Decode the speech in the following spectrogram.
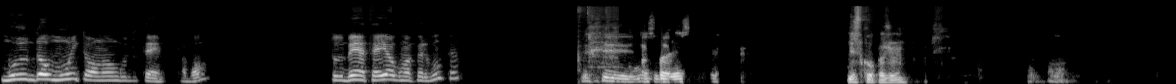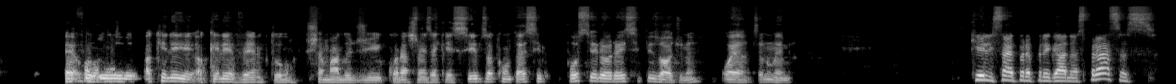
mudam muito ao longo do tempo, tá bom? Tudo bem até aí? Alguma pergunta? Esse... Desculpa, Júlio. É, o, aquele, aquele evento chamado de Corações Aquecidos acontece posterior a esse episódio, né? Ou é antes? Eu não lembro. Que ele sai para pregar nas praças?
